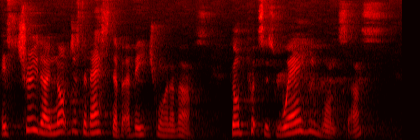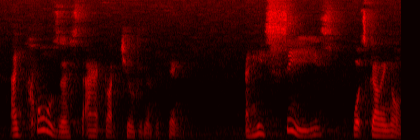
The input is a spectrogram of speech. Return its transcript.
It's true, though, not just of Esther, but of each one of us. God puts us where he wants us and calls us to act like children of the king. And he sees what's going on.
